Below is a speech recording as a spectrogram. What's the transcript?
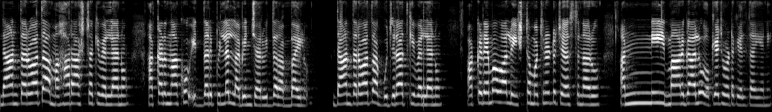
దాని తర్వాత మహారాష్ట్రకి వెళ్ళాను. అక్కడ నాకు ఇద్దరు పిల్లలు లభించారు ఇద్దరు అబ్బాయిలు. దాని తర్వాత గుజరాత్కి వెళ్ళాను. అక్కడేమో వాళ్ళు ఇష్టం వచ్చినట్టు చేస్తున్నారు. అన్ని మార్గాలు ఒకే చోటకి వెళ్తాయి అని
